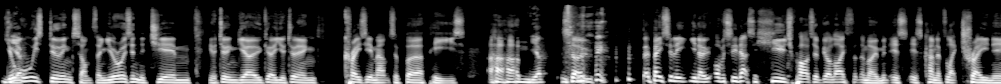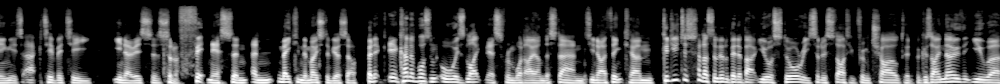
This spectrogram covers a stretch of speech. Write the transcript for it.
You're yep. always doing something. You're always in the gym. You're doing yoga. You're doing crazy amounts of burpees. Um, yep. so basically, you know, obviously that's a huge part of your life at the moment is is kind of like training, is activity, you know, is sort of fitness and, and making the most of yourself. But it, it kind of wasn't always like this from what I understand. You know, I think, um, could you just tell us a little bit about your story, sort of starting from childhood? Because I know that you were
